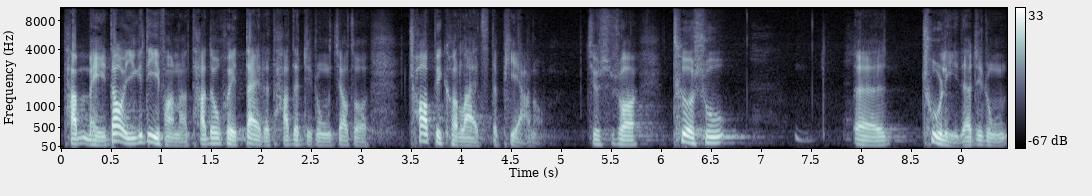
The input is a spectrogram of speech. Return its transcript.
他每到一个地方呢，他都会带着他的这种叫做 tropicalized 的 piano，就是说。特殊，呃，处理的这种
